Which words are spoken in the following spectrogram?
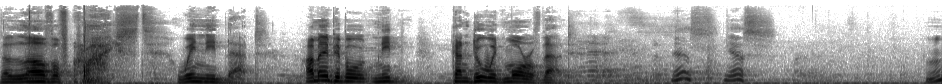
The love of Christ. We need that. How many people need can do with more of that? Yes, yes. Hmm?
